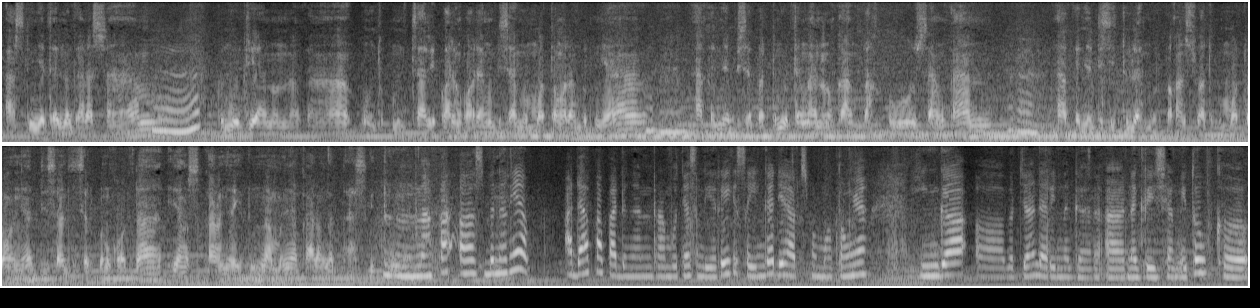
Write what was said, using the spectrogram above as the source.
aslinya dari negara Sam, hmm. kemudian mereka untuk mencari orang-orang yang bisa memotong rambutnya, hmm. akhirnya bisa bertemu dengan Kambahku Sangkan, hmm. akhirnya di situlah merupakan suatu pemotongannya di sana di Cirebon Kota yang sekarangnya itu namanya Karanggetas gitu. Hmm. Nah Pak, uh, sebenarnya ada apa pak dengan rambutnya sendiri sehingga dia harus memotongnya hingga uh, berjalan dari negara uh, negeri Syam itu ke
